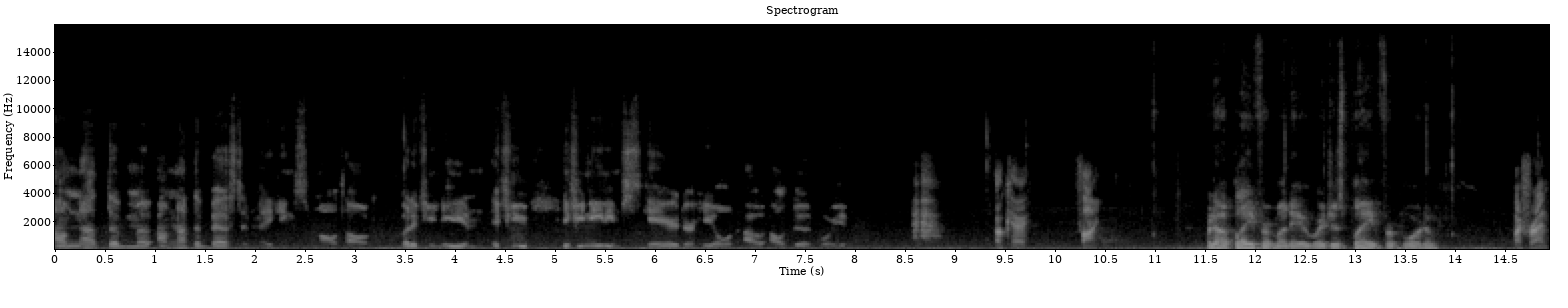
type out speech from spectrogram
I'm not the mo- I'm not the best at making small talk, but if you need him, if you if you need him scared or healed, I'll I'll do it for you. okay, fine. We're not playing for money. We're just playing for boredom. My friend,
